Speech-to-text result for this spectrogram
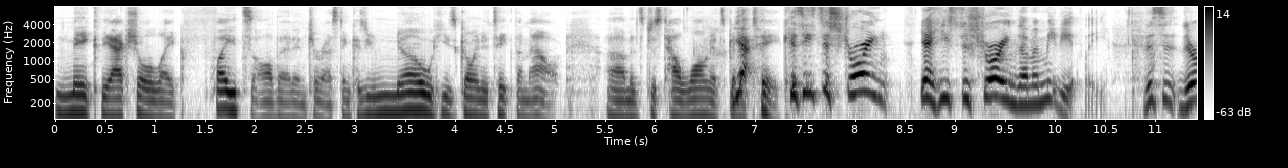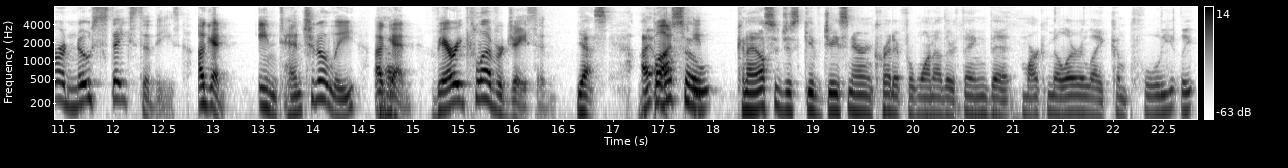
make the actual like fights all that interesting because you know he's going to take them out. Um, it's just how long it's going to take. because he's destroying. Yeah, he's destroying them immediately. This is there are no stakes to these. Again, intentionally. Uh-huh. Again, very clever, Jason. Yes, I But also it- can I also just give Jason Aaron credit for one other thing that Mark Millar like completely.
